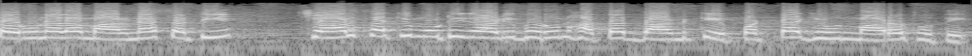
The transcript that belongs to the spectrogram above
तरुणाला मारण्यासाठी चार चाकी मोठी गाडी भरून हातात दांडके पट्टा घेऊन मारत होते.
